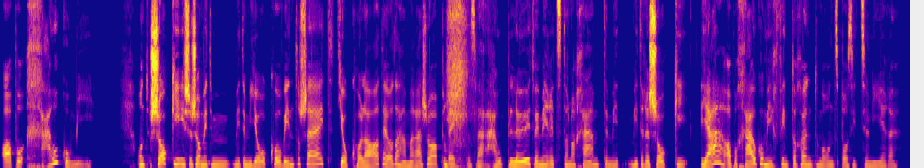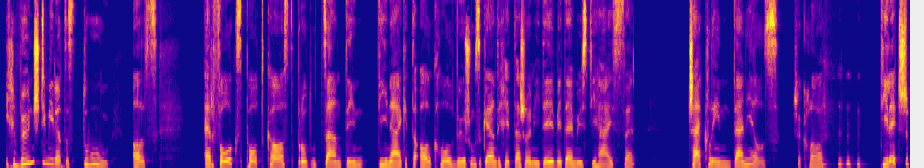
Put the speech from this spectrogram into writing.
Aber Kaugummi. Und Schoki ist ja schon mit dem, mit dem Joko Winterscheid, die Jokolade, oder? Haben wir auch schon abgedeckt. Das wäre auch blöd, wenn wir jetzt da noch kämen mit, mit einer Schoki. Ja, aber Kaugummi, ich finde, da könnten wir uns positionieren. Ich wünschte mir ja, dass du als Erfolgspodcast-Produzentin deinen eigenen Alkohol würdest rausgeben. Und ich hätte auch schon eine Idee, wie der müsste heissen. Jacqueline Daniels. Ist ja klar. Die letzten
